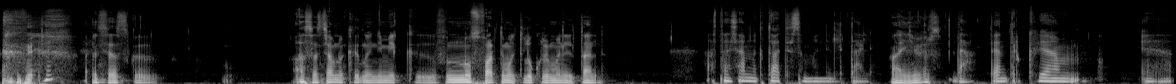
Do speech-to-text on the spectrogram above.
în sens că asta înseamnă că nu nimic, nu sunt foarte multe lucruri în mâinile tale. Asta înseamnă că toate sunt mâinile tale. A, invers? Da, pentru că e,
